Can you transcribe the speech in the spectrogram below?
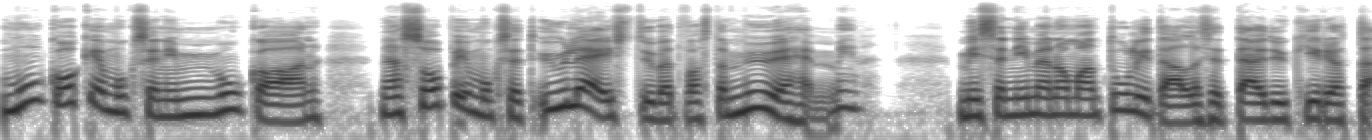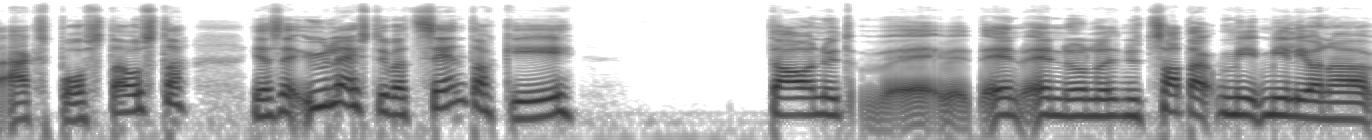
mun kokemukseni mukaan nämä sopimukset yleistyvät vasta myöhemmin missä nimenomaan tuli tällaiset, täytyy kirjoittaa X-postausta. Ja se yleistyvät sen takia, tämä on nyt, en, en ole nyt sata miljoonaa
